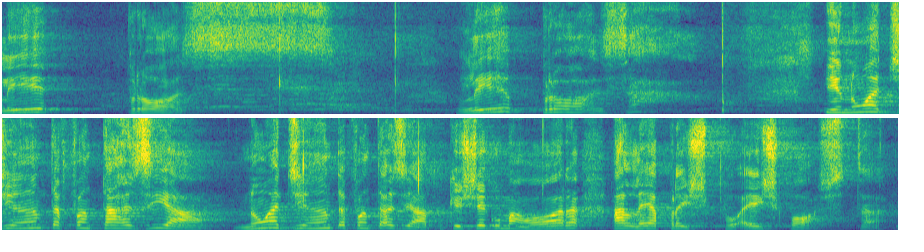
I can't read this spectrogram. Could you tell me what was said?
leprosa. Leprosa. E não adianta fantasiar, não adianta fantasiar, porque chega uma hora a lepra é exposta.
